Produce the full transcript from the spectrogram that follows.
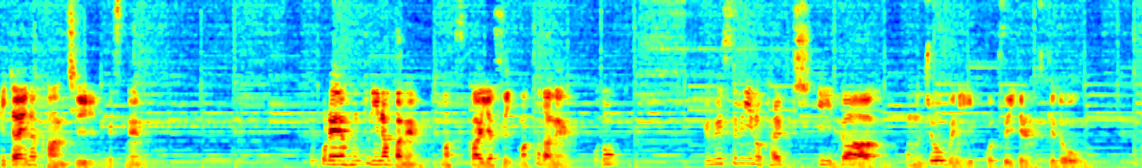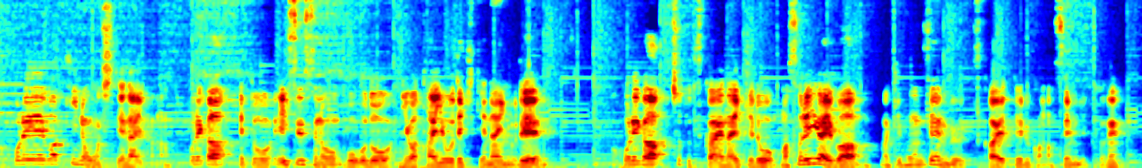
みたいな感じですね。でこれ、本当になんかね、まあ、使いやすい。まあ、ただね、この USB の Type-C がこの上部に1個ついてるんですけど、これは機能してないかな。これが、えっと、ASUS のボードには対応できてないので、これがちょっと使えないけど、まあ、それ以外は、まあ、基本全部使えてるかな、線引とね。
